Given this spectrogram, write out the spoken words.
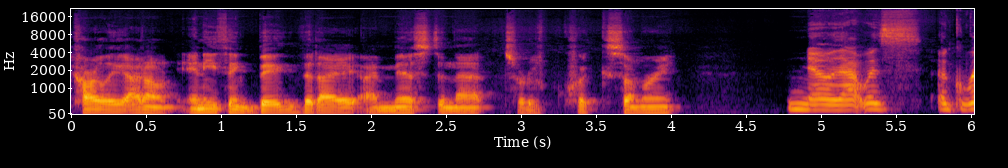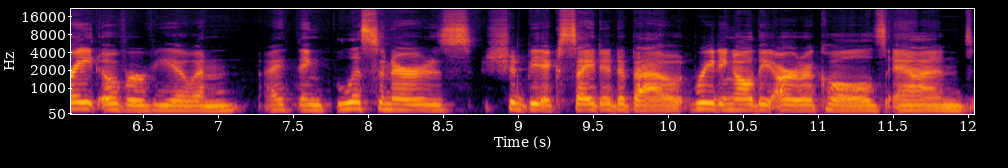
Carly, I don't anything big that I, I missed in that sort of quick summary. No, that was a great overview. And I think listeners should be excited about reading all the articles and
